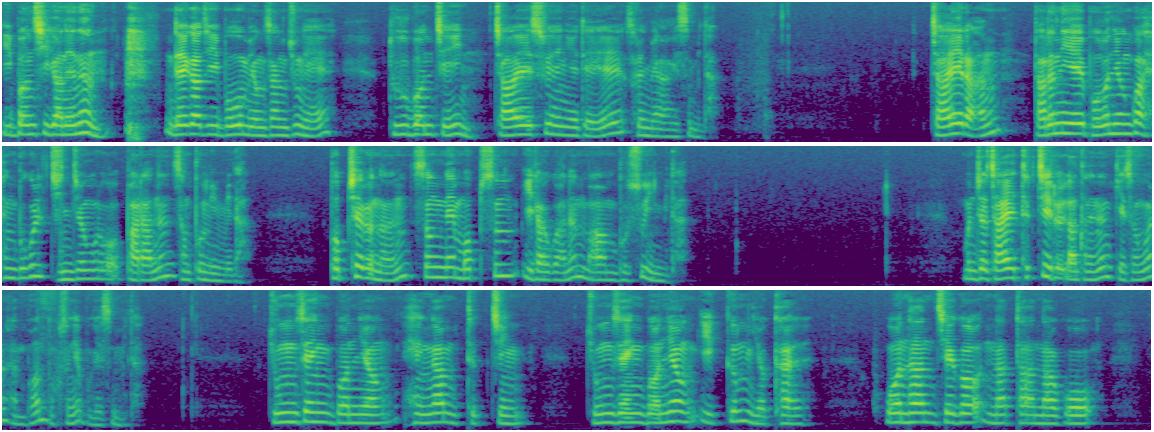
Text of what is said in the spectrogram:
이번 시간에는 네 가지 보험 영상 중에 두 번째인 자해 수행에 대해 설명하겠습니다. 자해란 다른 이의 번영과 행복을 진정으로 바라는 성품입니다. 법체로는 썩내몹음이라고 하는 마음부수입니다. 먼저 자의 특질을 나타내는 개성을 한번 독성해 보겠습니다. 중생 번영 행암 특징 중생번영 입금 역할 원한 제거 나타나고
